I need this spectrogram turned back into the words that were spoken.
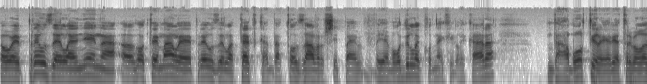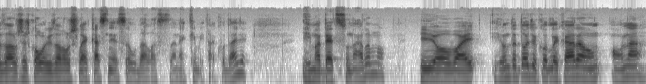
ovaj, preuzela je njena, od te male preuzela tetka da to završi, pa je, je vodila kod nekih lekara da abortira, jer je trebala da završi školu i završila je, kasnije se udala sa nekim i tako dalje. Ima decu, naravno. I, ovaj, I onda dođe kod lekara, on, ona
